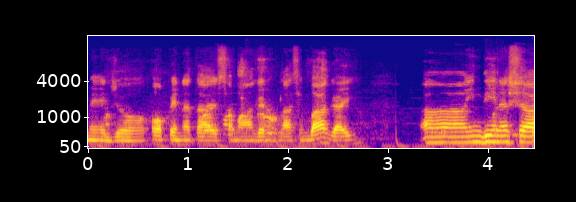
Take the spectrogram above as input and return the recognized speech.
medyo open na tayo sa mga ganong klaseng bagay. Ah, hindi na siya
